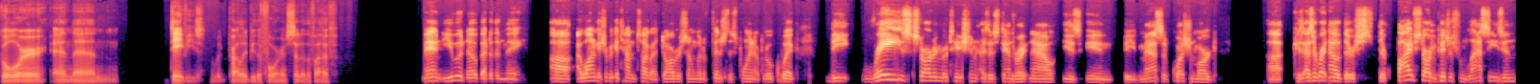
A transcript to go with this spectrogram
Gore, and then Davies would probably be the four instead of the five. Man, you would know better than me. Uh, I want to make sure we get time to talk about Darvish, so I'm going to finish this point up real quick. The Rays starting rotation, as it stands right now, is in a massive question mark. Because as of right now, there's there five starting pitchers from last season,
